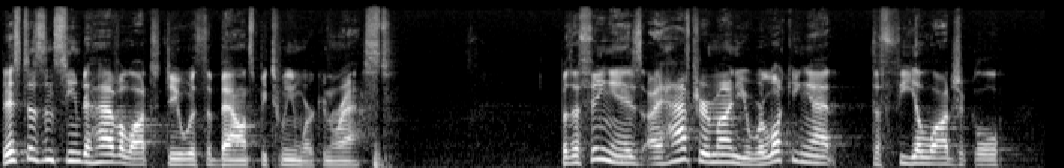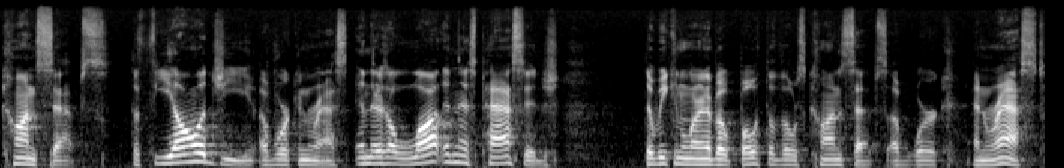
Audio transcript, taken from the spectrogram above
this doesn't seem to have a lot to do with the balance between work and rest. But the thing is, I have to remind you, we're looking at the theological concepts, the theology of work and rest. And there's a lot in this passage that we can learn about both of those concepts of work and rest.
